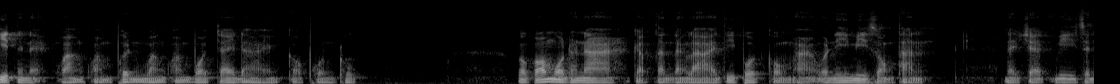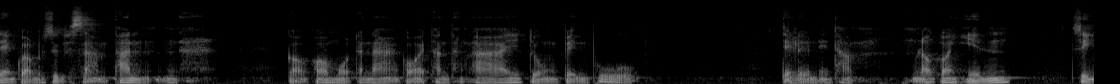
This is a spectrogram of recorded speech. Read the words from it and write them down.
จิตนั่นแหละวางความเพลินวางความพอใจได้ก็พ้นทุกข์ก็ขอโมทนากับท่านทั้งหลายที่โพสต์เข้ามาวันนี้มีสองท่าน ในแชทมีแสดงความรู้สึกสามท่านนะ ก็ขอโมทนาขอให้ท่านทั้งหลายจงเป็นผู้เจริญในธรรม แล้วก็เห็นสิ่ง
